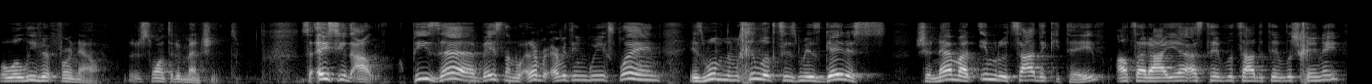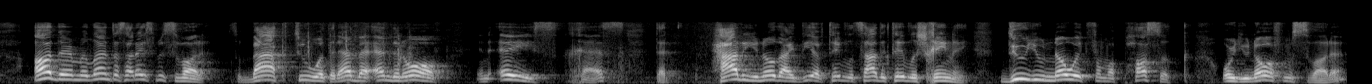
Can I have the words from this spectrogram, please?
but we'll leave it for now. I just wanted to mention it. So Esid Aleph. Pizeh, based on whatever everything we explained, is moving the mechiluk to his mizgeris shenemar imru tzadik itev al tzaraya as tev l'tzadik tev l'shchene other melent as hareis misvare. So back to what the Rebbe ended off in Eis Ches, that how do you know the idea of tev l'tzadik tev l'shchene? Do you know it from a pasuk or you know it from svara?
